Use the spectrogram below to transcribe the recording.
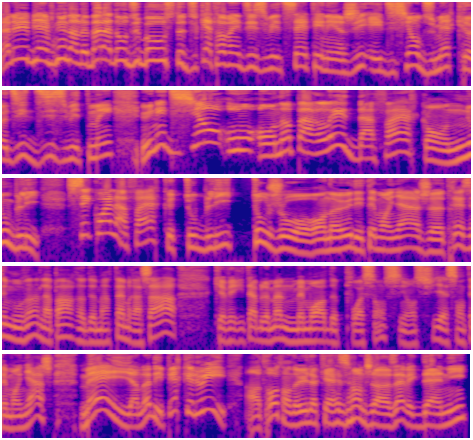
Salut, bienvenue dans le balado du Boost du 98.7 Énergie, édition du mercredi 18 mai. Une édition où on a parlé d'affaires qu'on oublie. C'est quoi l'affaire que t'oublies toujours? On a eu des témoignages très émouvants de la part de Martin Brassard, qui a véritablement une mémoire de poisson si on suit à son témoignage. Mais il y en a des pires que lui. Entre autres, on a eu l'occasion de jaser avec Danny,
